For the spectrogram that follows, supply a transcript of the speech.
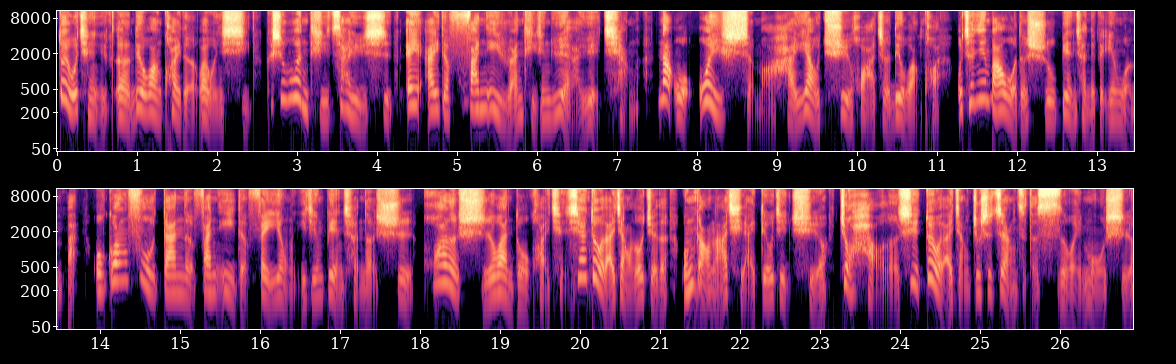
对，我请一个呃六万块的外文系，可是问题在于是 AI 的翻译软体已经越来越强了，那我为什么还要去花这六万块？我曾经把我的书变成了一个英文版，我光负担的翻译的费用已经变成了是花了十万多块钱。现在对我来讲，我都觉得文稿拿起来丢进去哦就好了。所以对我来讲，就是这样子的思维模式。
